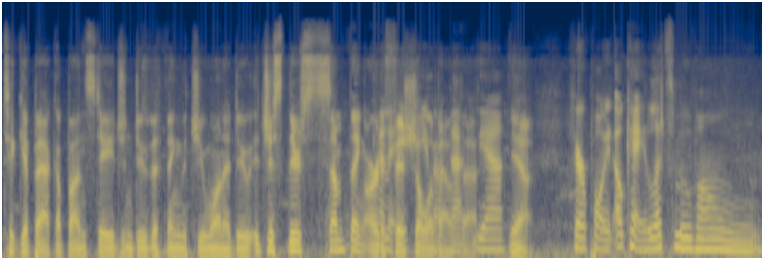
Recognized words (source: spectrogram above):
to get back up on stage and do the thing that you want to do. It just there's something artificial icky about, that. Yeah. Yeah. Fair point. Okay, let's move on.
